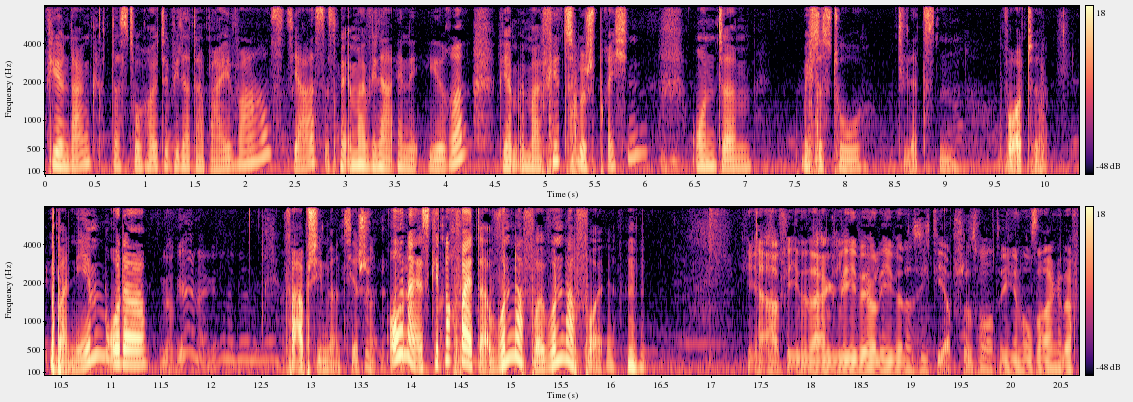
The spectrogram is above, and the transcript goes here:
vielen Dank, dass du heute wieder dabei warst. Ja, es ist mir immer wieder eine Ehre. Wir haben immer viel zu besprechen. Und ähm, möchtest du die letzten Worte übernehmen oder ja, gerne, gerne, gerne, verabschieden wir uns hier schon? Oh nein, es geht noch weiter. Wundervoll, wundervoll. Ja, vielen Dank, liebe Olivia, dass ich die Abschlussworte hier noch sagen darf.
